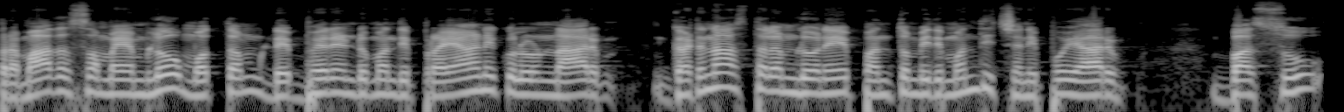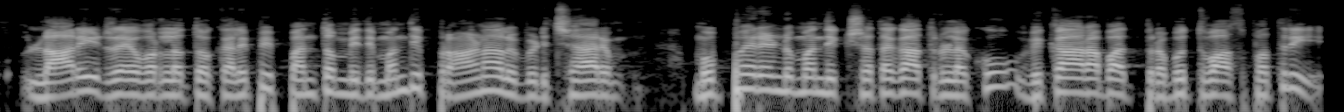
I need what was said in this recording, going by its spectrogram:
ప్రమాద సమయంలో మొత్తం డెబ్బై రెండు మంది ప్రయాణికులున్నారు ఘటనా స్థలంలోనే పంతొమ్మిది మంది చనిపోయారు. బస్సు లారీ డ్రైవర్లతో కలిపి పంతొమ్మిది మంది ప్రాణాలు విడిచారు. ముప్పై రెండు మంది క్షతగాత్రులకు వికారాబాద్ ప్రభుత్వాసుపత్రి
